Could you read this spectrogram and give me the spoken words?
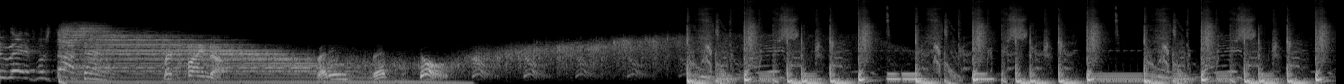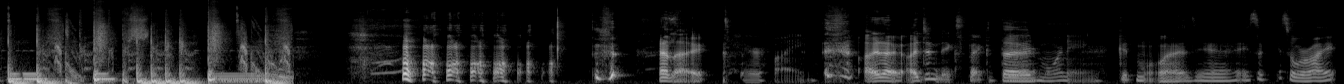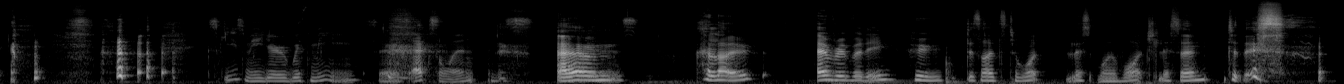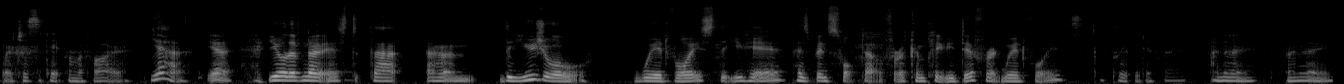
you ready for start time? Let's find out. Ready, set, go. Go. Hello. Terrifying. I know. I didn't expect the Good morning. good morning. yeah, it's it's all right. Excuse me, you're with me, so it's excellent. It's what it Um, hello, everybody who decides to what listen, well, watch, listen to this. participate from afar. yeah, yeah. You'll have noticed that um, the usual weird voice that you hear has been swapped out for a completely different weird voice. Completely different. I know, I know.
